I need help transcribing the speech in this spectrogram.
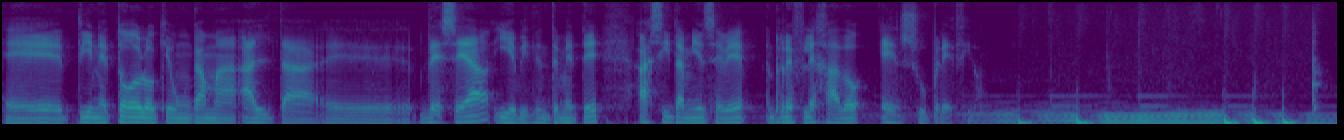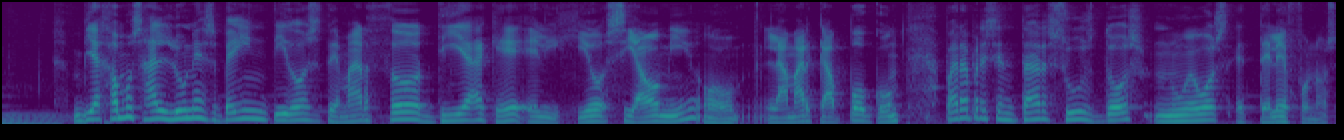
Eh, tiene todo lo que un gama alta eh, desea y evidentemente así también se ve reflejado en su precio. Viajamos al lunes 22 de marzo, día que eligió Xiaomi o la marca Poco para presentar sus dos nuevos eh, teléfonos.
